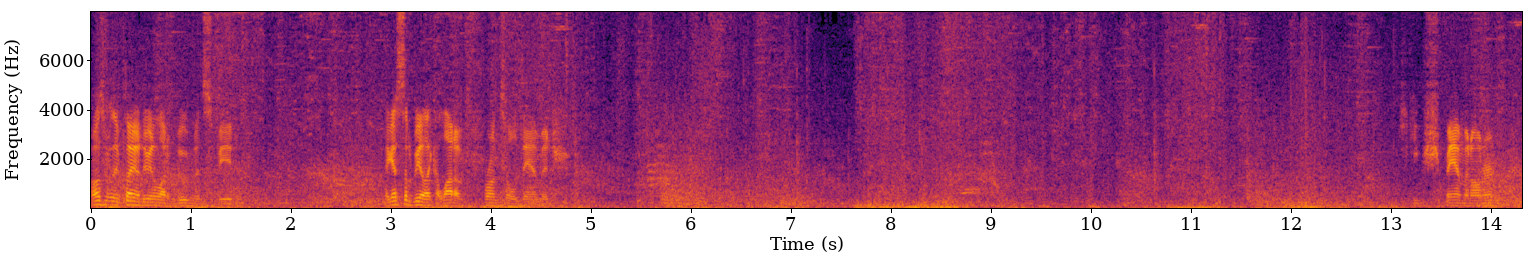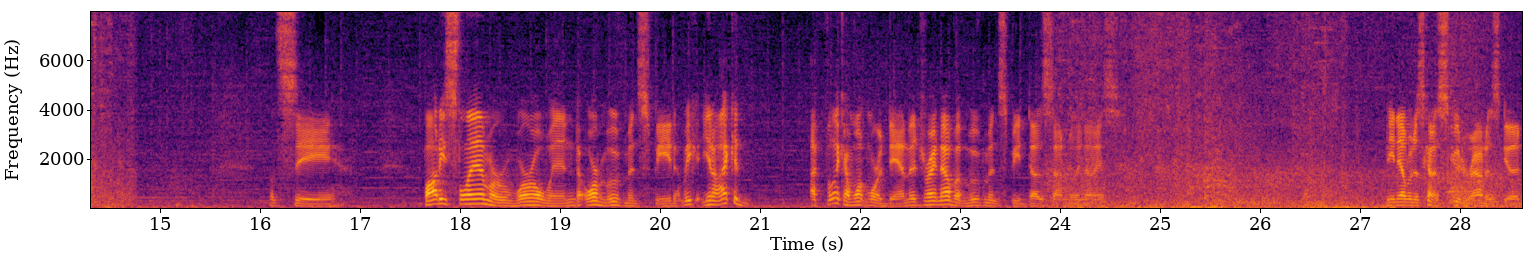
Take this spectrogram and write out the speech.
I wasn't really planning on doing a lot of movement speed. I guess it'll be like a lot of frontal damage. Just keep spamming on her. Let's see. Body slam or whirlwind or movement speed. We, you know, I could. I feel like I want more damage right now, but movement speed does sound really nice. Being able to just kind of scoot around is good.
